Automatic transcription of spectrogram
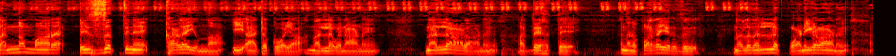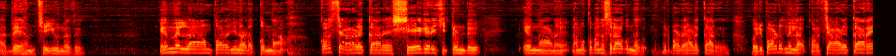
തങ്ങന്മാരെ ഇസ്സത്തിനെ കളയുന്ന ഈ ആറ്റക്കോയ നല്ലവനാണ് നല്ല ആളാണ്. അദ്ദേഹത്തെ അങ്ങനെ പറയരുത്. നല്ല നല്ല പണികളാണ് അദ്ദേഹം ചെയ്യുന്നത്. എന്നെല്ലാം പറഞ്ഞു നടക്കുന്ന കുറച്ച് ആൾക്കാരെ ശേഖരിച്ചിട്ടുണ്ട് എന്നാണ് നമുക്ക് മനസ്സിലാകുന്നത്. ഒരുപാട് ആൾക്കാർ ഒരുപാടൊന്നുമില്ല കുറച്ച് ആൾക്കാരെ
